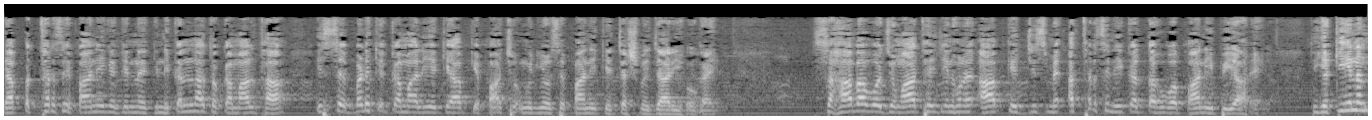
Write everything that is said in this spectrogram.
یا پتھر سے پانی کے نکلنا تو کمال تھا۔ اس سے بڑھ کے کمال یہ کہ آپ کے پانچوں انگلیوں سے پانی کے چشمے جاری ہو گئے۔ صحابہ وہ جماعت ہے جنہوں نے آپ کے جسم اتھر سے نکلتا ہوا پانی پیا ہے۔ تو یقیناً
